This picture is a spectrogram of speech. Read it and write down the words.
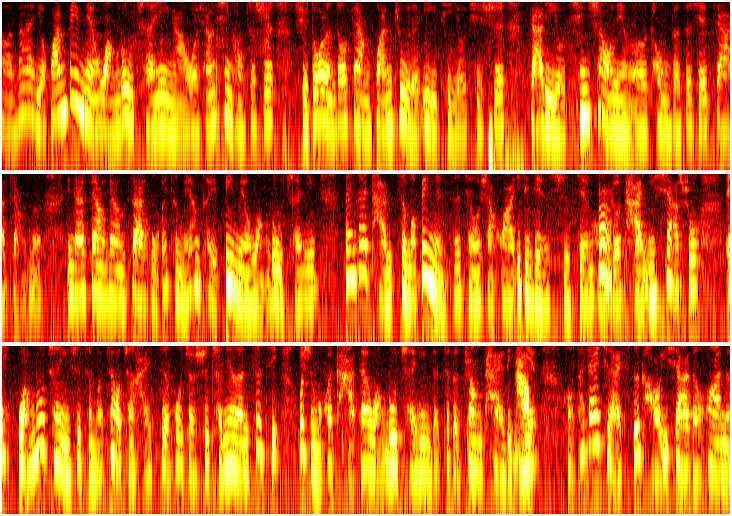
啊，那有关避免网络成瘾啊，我相信哈，这是许多人都非常关注的议题，尤其是家里有青少年儿童的这些家长呢，应该非常非常在乎，哎，怎么样可以避免网络成瘾？但在谈怎么避免之前，我想花一点点时间哈，就谈一下说，哎，网络成瘾是怎么造成孩子或者是成年人自己为什么会卡在网络成瘾的这个状态里面？哦，大家一起来思考一下的话呢，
